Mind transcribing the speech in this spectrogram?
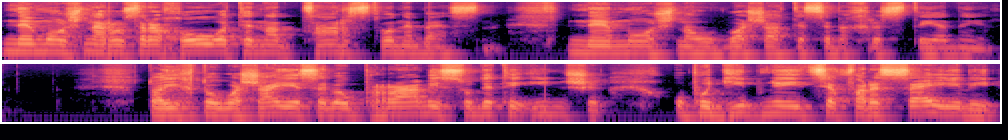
не можна розраховувати на Царство Небесне, не можна вважати себе християнином. Той, хто вважає себе вправі судити інших, уподібнюється фарисеєві,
